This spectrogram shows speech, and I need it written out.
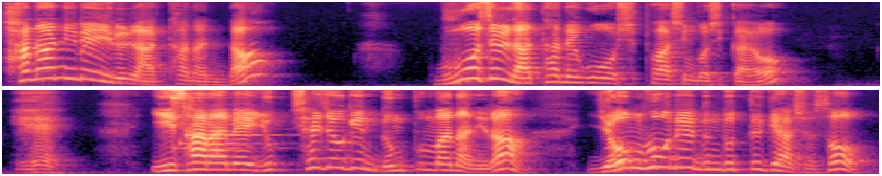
하나님의 일을 나타낸다? 무엇을 나타내고 싶어 하신 것일까요? 예. 이 사람의 육체적인 눈뿐만 아니라 영혼의 눈도 뜨게 하셔서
